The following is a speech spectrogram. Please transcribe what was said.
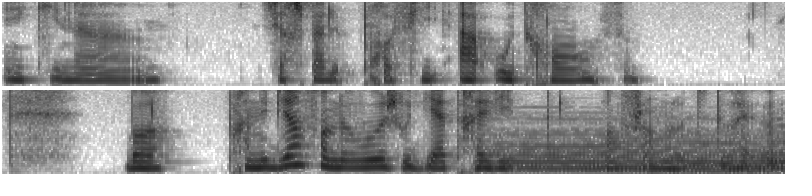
et qui ne cherche pas le profit à outrance. Bon, prenez bien soin de vous, je vous dis à très vite dans From Roots to Heaven.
